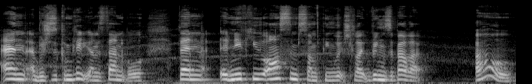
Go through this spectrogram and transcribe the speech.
And uh, which is completely understandable. Then, and if you ask them something which like rings a bell, like, oh,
